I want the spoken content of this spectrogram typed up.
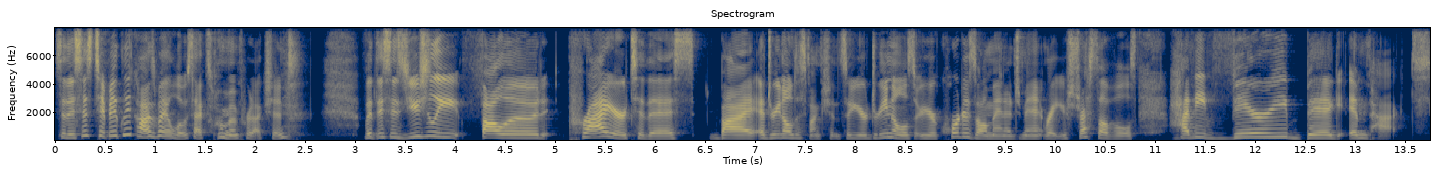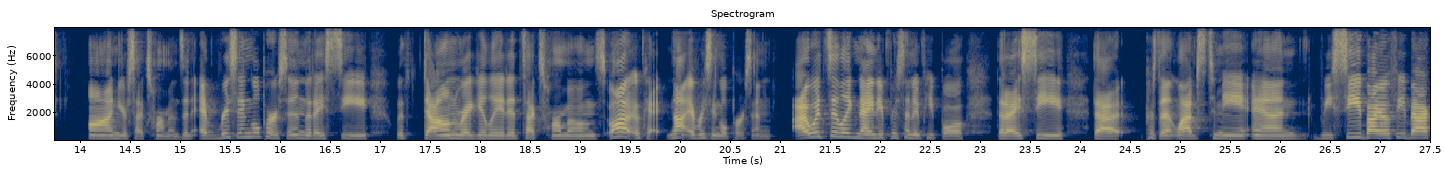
So this is typically caused by a low sex hormone production, but this is usually followed prior to this by adrenal dysfunction. So your adrenals or your cortisol management, right, your stress levels have a very big impact on your sex hormones. And every single person that I see with down-regulated sex hormones, well, okay, not every single person. I would say like 90% of people that I see that present labs to me and we see biofeedback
